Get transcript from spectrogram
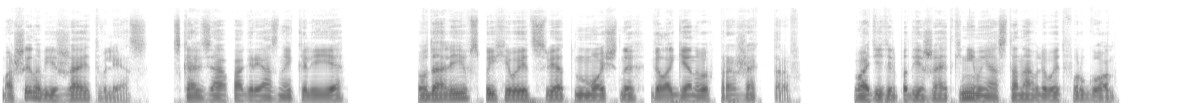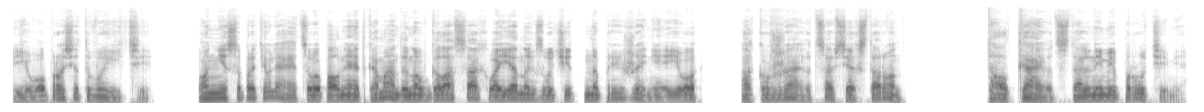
Машина въезжает в лес, скользя по грязной колее. Вдали вспыхивает свет мощных галогеновых прожекторов. Водитель подъезжает к ним и останавливает фургон. Его просят выйти. Он не сопротивляется, выполняет команды, но в голосах военных звучит напряжение. Его окружают со всех сторон, толкают стальными прутьями.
